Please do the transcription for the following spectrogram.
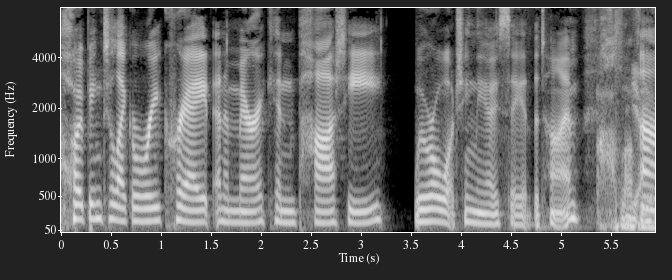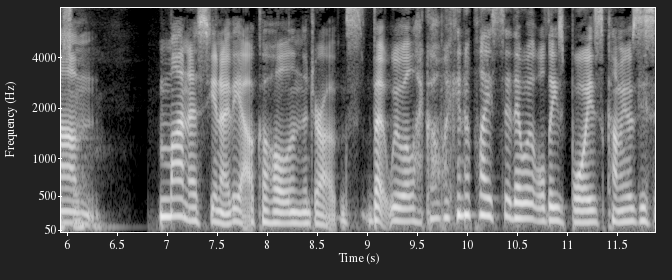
hoping to like recreate an American party. We were all watching the OC at the time. Oh, I love. Um, minus, you know, the alcohol and the drugs. But we were like, oh, we're going to play. So there were all these boys coming. It was this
